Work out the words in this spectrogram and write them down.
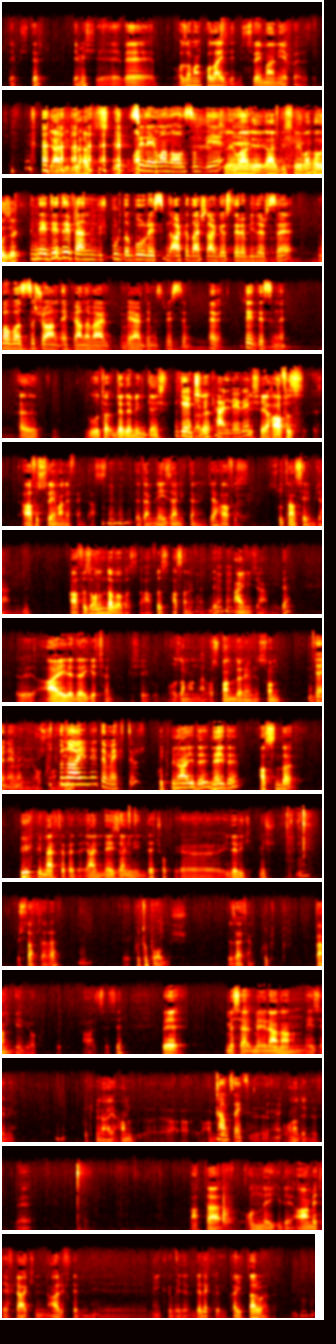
demiştir. Demiş Ee, ve o zaman kolay demiş Süleymaniye koyarız demiş. Yani illa bir Süleyman. Süleyman olsun diye. Süleymaniye yani bir Süleyman olacak. Ne dedi efendim burada bu resimde arkadaşlar gösterebilirse babası şu an ekrana ver, verdiğimiz resim. Evet dedesini. Evet. Bu dedemin gençlik Gençlik yılları. halleri. Şey Hafız Hafız Süleyman Efendi aslında. Dedem Neyzenlik'ten önce Hafız Sultan Selim Camii'nin. Hafızı onun da babası Hafız Hasan Efendi. Aynı camide. Ee, ailede geçen bir şey bu. O zamanlar Osmanlı döneminin son Dönemi. Kutbunai ne demektir? Kutbinayı de neyde? Aslında büyük bir mertebede yani neyzenliğinde çok e, ileri gitmiş üstadlara kutup olmuş. Zaten kutuptan geliyor kutup hadisesi. Ve mesela Mevlana'nın neyzeni Ham, Hamza, Hamza Efendi, e, evet. ona denir ve hatta onunla ilgili Ahmet Eflaki'nin, Ariflerin e, menkıbelerinde de kayıtlar vardır.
